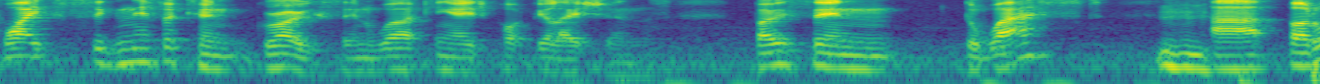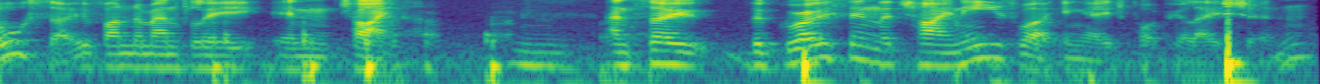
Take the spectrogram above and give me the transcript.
quite significant growth in working age populations, both in the West, Mhm. uh, but also fundamentally in China. And so the growth in the Chinese working age population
